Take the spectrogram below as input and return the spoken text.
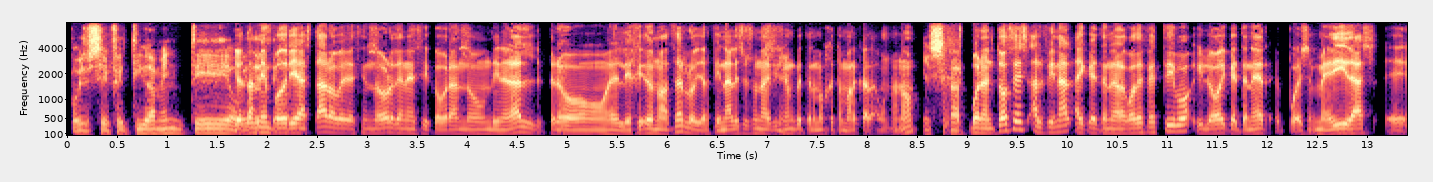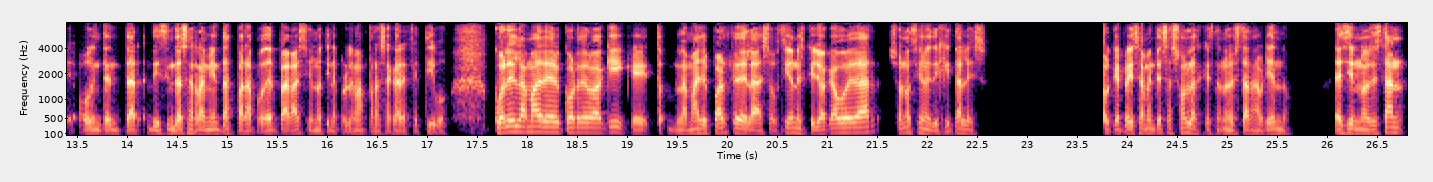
pues efectivamente. Yo también podría estar obedeciendo órdenes y cobrando un dineral, pero he elegido no hacerlo. Y al final eso es una decisión que tenemos que tomar cada uno, ¿no? Exacto. Bueno, entonces al final hay que tener algo de efectivo y luego hay que tener pues medidas eh, o intentar distintas herramientas para poder pagar si uno tiene problemas para sacar efectivo. ¿Cuál es la madre del cordero aquí? Que la mayor parte de las opciones que yo acabo de dar son opciones digitales porque precisamente esas son las que nos están abriendo. Es decir, nos están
